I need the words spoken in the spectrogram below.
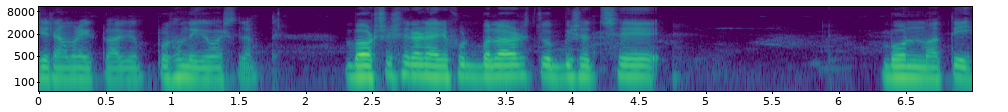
যেটা আমরা একটু আগে প্রথম দিকে পারছিলাম বর্ষসেরা নারী ফুটবলার চব্বিশ হচ্ছে বনমাতি।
